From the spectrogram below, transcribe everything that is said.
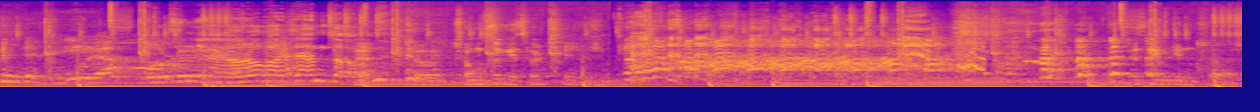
근데 누구야? 언니가 여러 가지 한다. 네? 저 정수기 설치해 주시면 어떻게 생긴 줄 아죠?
